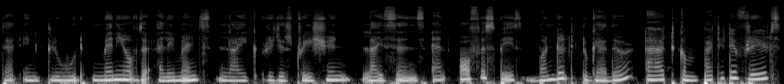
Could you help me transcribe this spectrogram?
that include many of the elements like registration, license and office space bundled together at competitive rates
